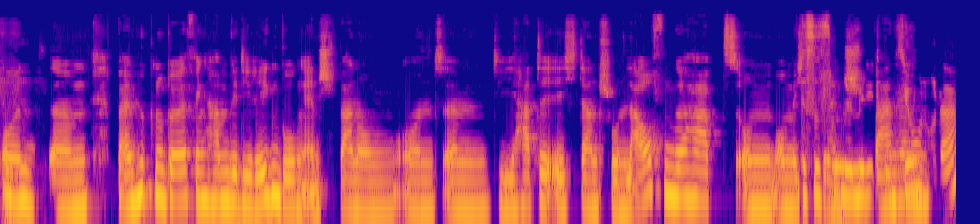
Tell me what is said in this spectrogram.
und mhm. ähm, beim Hypnobirthing haben wir die Regenbogenentspannung und ähm, die hatte ich dann schon laufen gehabt, um, um mich das zu entspannen. Das ist so eine Meditation, oder?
